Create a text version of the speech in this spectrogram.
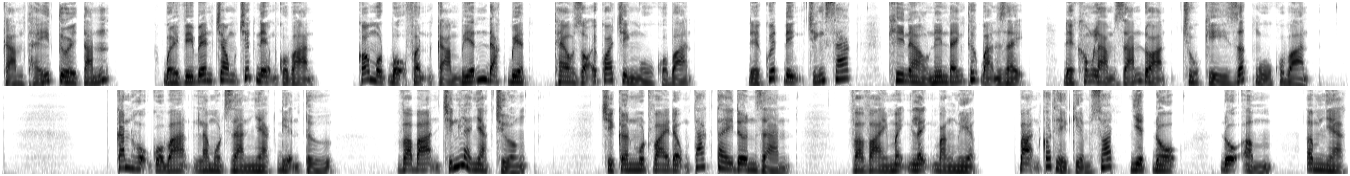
cảm thấy tươi tắn, bởi vì bên trong chiếc nệm của bạn có một bộ phận cảm biến đặc biệt theo dõi quá trình ngủ của bạn để quyết định chính xác khi nào nên đánh thức bạn dậy để không làm gián đoạn chu kỳ giấc ngủ của bạn. Căn hộ của bạn là một dàn nhạc điện tử và bạn chính là nhạc trưởng. Chỉ cần một vài động tác tay đơn giản và vài mệnh lệnh bằng miệng, bạn có thể kiểm soát nhiệt độ, độ ẩm, âm nhạc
